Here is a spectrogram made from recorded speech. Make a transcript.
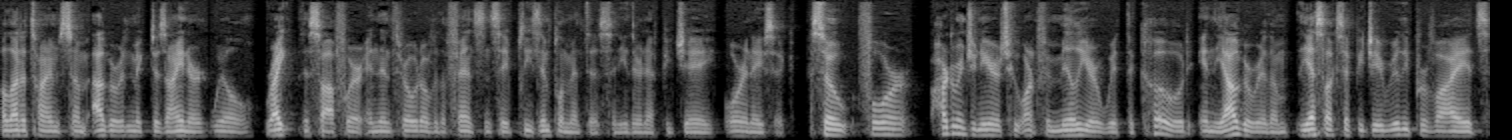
A lot of times some algorithmic designer will write the software and then throw it over the fence and say, please implement this in either an FPGA or an ASIC. So for hardware engineers who aren't familiar with the code and the algorithm, the SLX FPGA really provides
